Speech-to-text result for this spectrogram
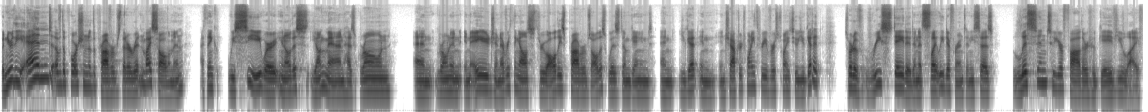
But near the end of the portion of the Proverbs that are written by Solomon, I think we see where, you know, this young man has grown and grown in, in age and everything else through all these proverbs, all this wisdom gained. And you get in, in chapter 23, verse 22, you get it sort of restated and it's slightly different. And he says, Listen to your father who gave you life,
